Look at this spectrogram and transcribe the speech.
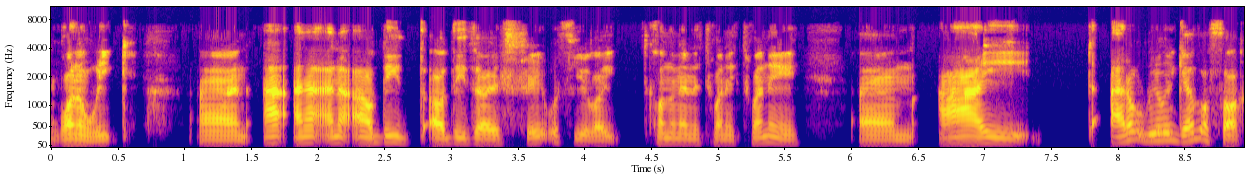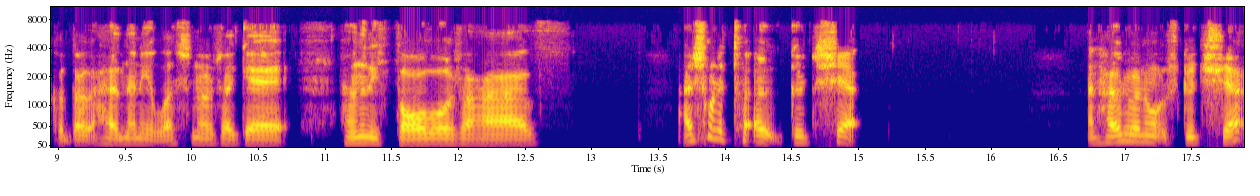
one a week, and I and I, and I'll be I'll be very straight with you. Like coming into twenty twenty, um, I I don't really give a fuck about how many listeners I get, how many followers I have. I just want to put out good shit. And how do I know it's good shit?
